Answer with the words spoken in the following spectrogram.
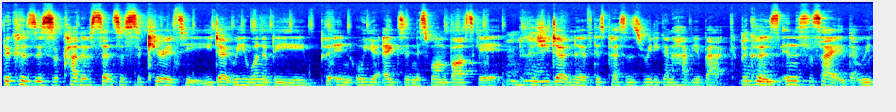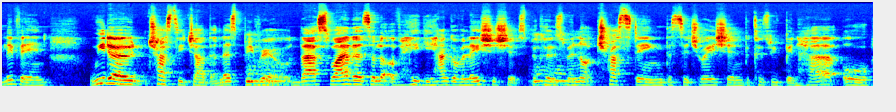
because it's a kind of sense of security. You don't really want to be putting all your eggs in this one basket mm-hmm. because you don't know if this person's really going to have your back. Mm-hmm. Because in the society that we live in, we don't trust each other. Let's be mm-hmm. real. That's why there's a lot of higgy hanger relationships because we're not trusting the situation because we've been hurt or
